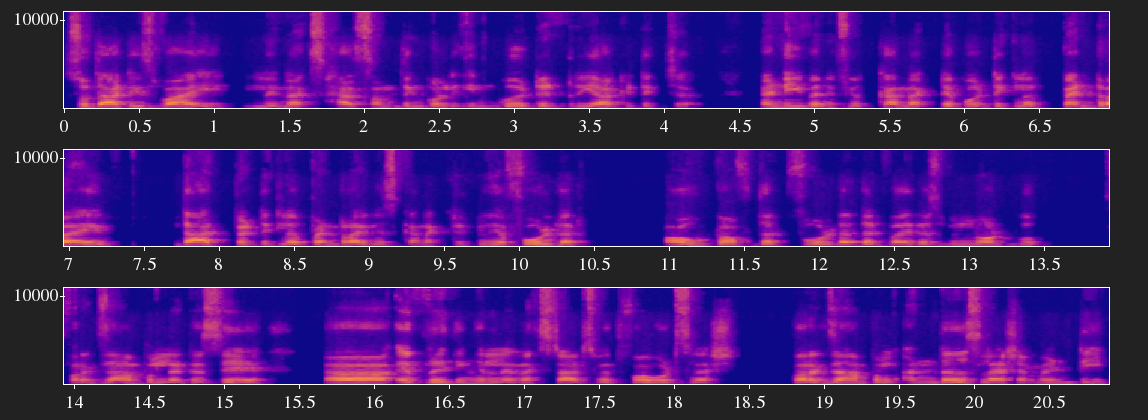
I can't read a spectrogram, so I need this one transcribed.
So that is why Linux has something called inverted tree architecture. And even if you connect a particular pen drive, that particular pen drive is connected to a folder. Out of that folder, that virus will not go. For example, let us say uh, everything in Linux starts with forward slash. For example, under slash mnt,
